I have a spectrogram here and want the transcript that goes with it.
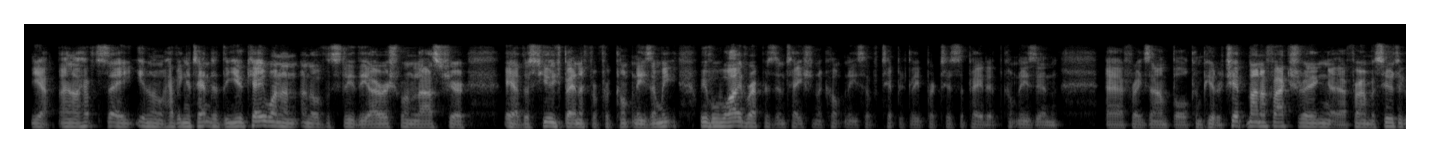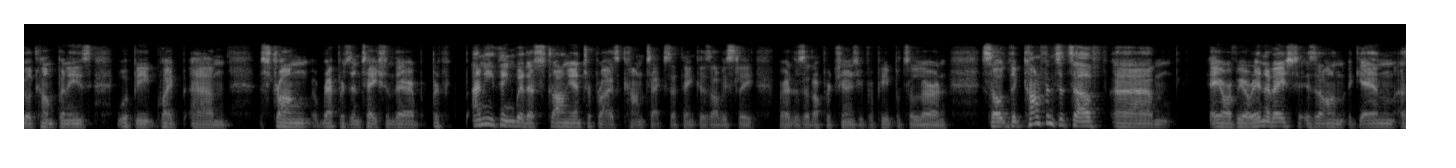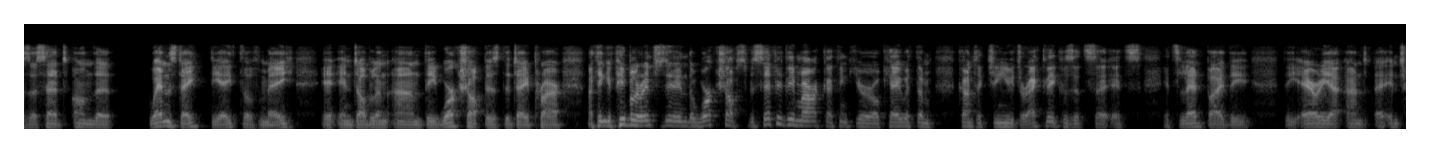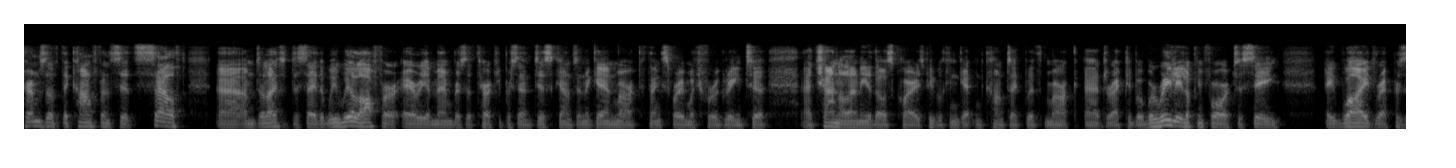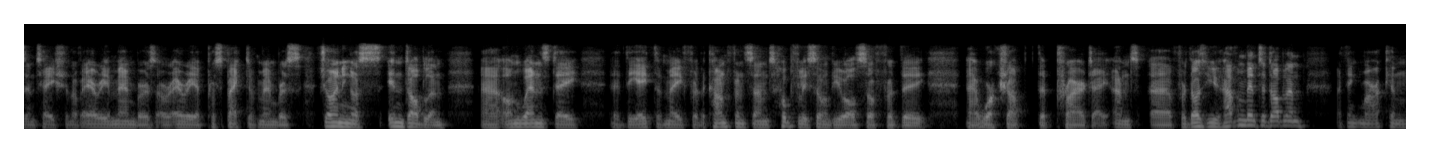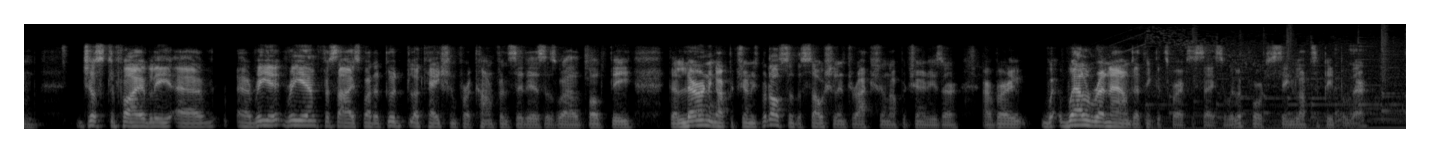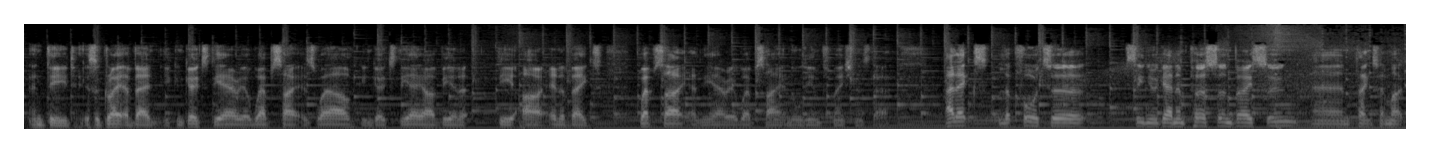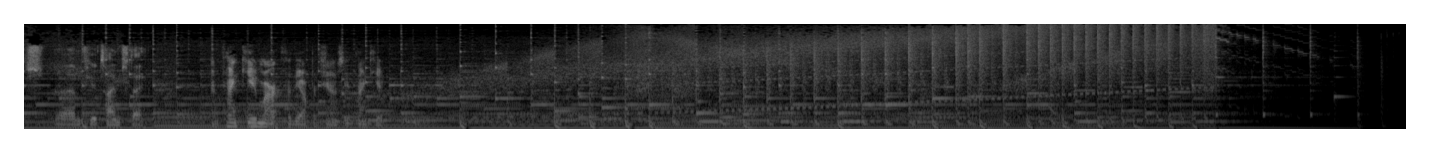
Yeah, and I have to say, you know, having attended the UK one and, and, obviously the Irish one last year, yeah, there's huge benefit for companies, and we we have a wide representation of companies have typically participated. Companies in, uh, for example, computer chip manufacturing, uh, pharmaceutical companies would be quite um, strong representation there. But anything with a strong enterprise context, I think, is obviously where there's an opportunity for people to learn. So the conference itself. Um, ARVR Innovate is on again, as I said, on the Wednesday, the 8th of May in Dublin, and the workshop is the day prior. I think if people are interested in the workshop specifically, Mark, I think you're okay with them contacting you directly because it's uh, it's it's led by the the area. And uh, in terms of the conference itself, uh, I'm delighted to say that we will offer area members a 30% discount. And again, Mark, thanks very much for agreeing to uh, channel any of those queries. People can get in contact with Mark uh, directly. But we're really looking forward to seeing a wide representation of area members or area prospective members joining us in Dublin uh, on Wednesday, uh, the 8th of May for the conference, and hopefully some of you also for the uh, workshop the prior day. And uh, for those of you who haven't been to Dublin, I think Mark can justifiably uh, uh, re- emphasize what a good location for a conference it is as well. Both the the learning opportunities, but also the social interaction opportunities are are very w- well renowned. I think it's fair to say. So we look forward to seeing lots of people there. Indeed, it's a great event. You can go to the area website as well. You can go to the ARVR Innovate website and the area website, and all the information is there. Alex, look forward to seeing you again in person very soon. And thanks so much um, for your time today. Thank you, Mark, for the opportunity. Thank you.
